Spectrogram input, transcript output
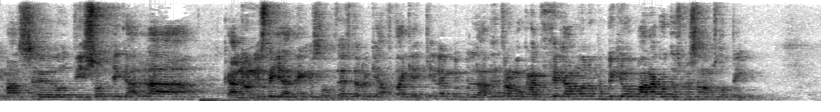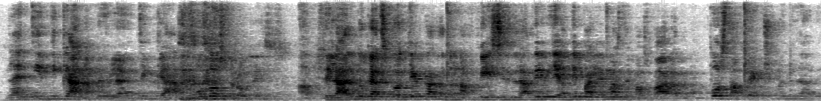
και μα ε, ότι και καλά κανονίστε γιατί και στο δεύτερο και αυτά και εκείνα. Δηλαδή τρομοκρατηθήκαμε μόνο που μπήκε ο παράγοντας μέσα να μα το πει. Δηλαδή, τι, τι κάναμε, δηλαδή, τι κάναμε, ποδόσφαιρο παίζεις. δηλαδή, τον Κατσικοκέπτα να τον αφήσεις, δηλαδή, οι αντίπαλοι μα δεν μας πάρανε. Πώς θα παίξουμε, δηλαδή.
